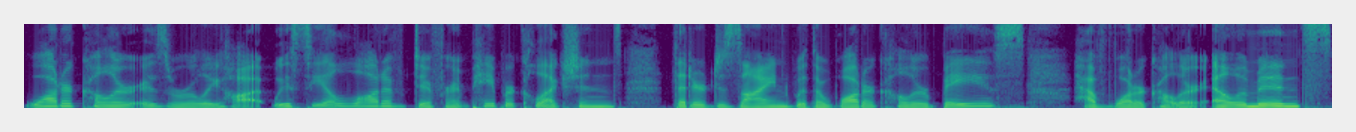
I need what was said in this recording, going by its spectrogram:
Watercolor is really hot. We see a lot of different paper collections that are designed with a watercolor base, have watercolor elements,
